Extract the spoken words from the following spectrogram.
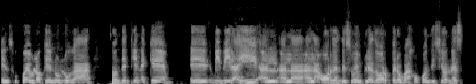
en su pueblo que en un lugar donde tiene que eh, vivir ahí a, la, orden de su empleador, pero bajo condiciones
